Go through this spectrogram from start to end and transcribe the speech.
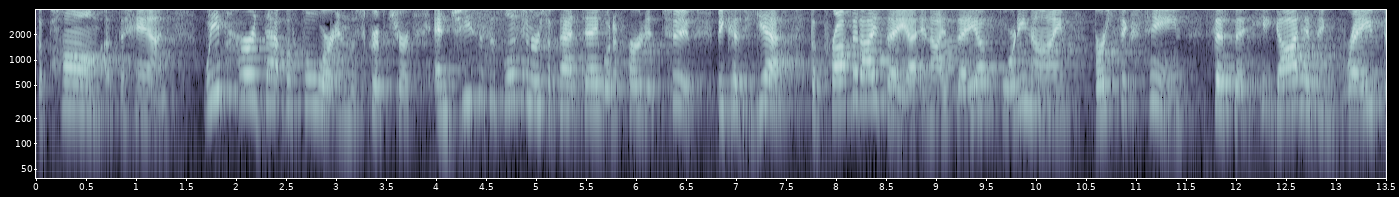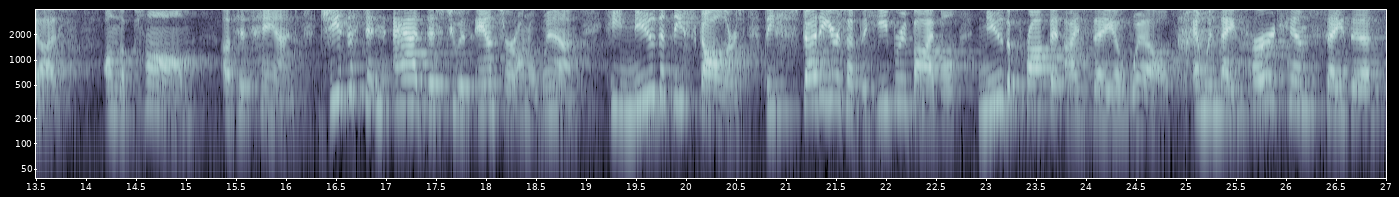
the palm of the hand. We've heard that before in the scripture, and Jesus' listeners of that day would have heard it too. Because, yes, the prophet Isaiah in Isaiah 49, verse 16, says that he, God has engraved us on the palm of his hand. Jesus didn't add this to his answer on a whim. He knew that these scholars, these studiers of the Hebrew Bible, knew the prophet Isaiah well. And when they heard him say this,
